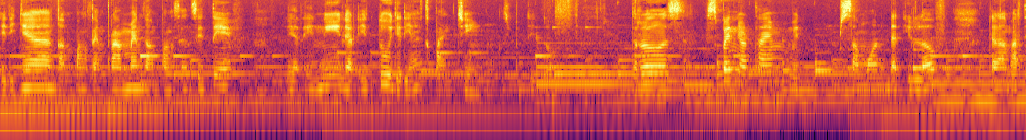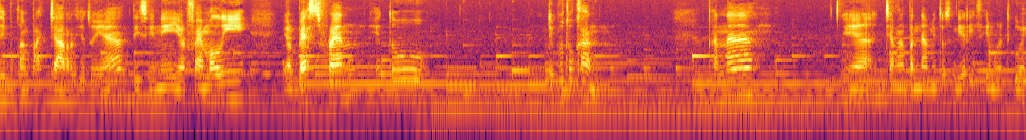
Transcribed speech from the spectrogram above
Jadinya gampang temperamen gampang sensitif lihat ini lihat itu jadinya kepancing. Seperti itu. Terus spend your time with someone that you love. Dalam arti bukan pacar gitu ya. Di sini your family your best friend itu dibutuhkan. Karena ya jangan pendam itu sendiri sih menurut gue.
